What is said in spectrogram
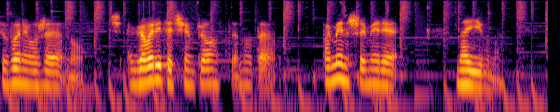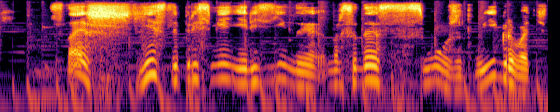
сезоне уже ну, говорить о чемпионстве, ну, это по меньшей мере наивно. Знаешь, если при смене резины Mercedes сможет выигрывать,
